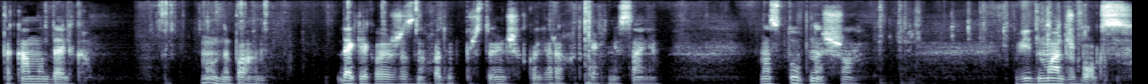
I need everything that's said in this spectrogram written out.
Така моделька. Ну, непогано. Декілька я вже знаходив просто в інших кольорах таких Нісанів. Наступне що? Від Matchbox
